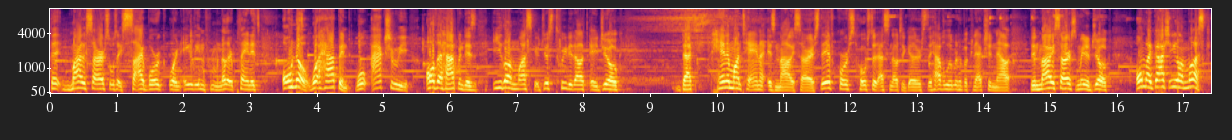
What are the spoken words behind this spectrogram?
that Miley Cyrus was a cyborg or an alien from another planet? Oh no, what happened? Well, actually, all that happened is Elon Musk just tweeted out a joke that Hannah Montana is Miley Cyrus. They, of course, hosted SNL together, so they have a little bit of a connection now. Then Miley Cyrus made a joke. Oh my gosh, Elon Musk,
